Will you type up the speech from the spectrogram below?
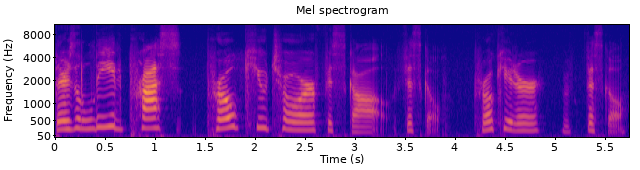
there's a lead pros- procutor fiscal, fiscal, procutor fiscal,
